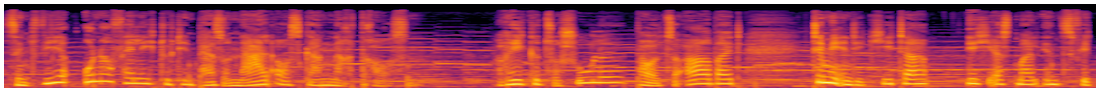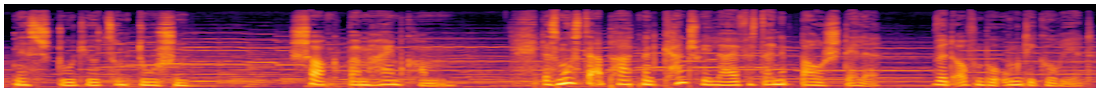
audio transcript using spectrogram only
sind wir unauffällig durch den Personalausgang nach draußen. Rike zur Schule, Paul zur Arbeit, Timmy in die Kita, ich erstmal ins Fitnessstudio zum Duschen. Schock beim Heimkommen. Das Musterapartment Country Life ist eine Baustelle wird offenbar umdekoriert.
